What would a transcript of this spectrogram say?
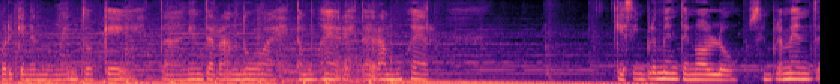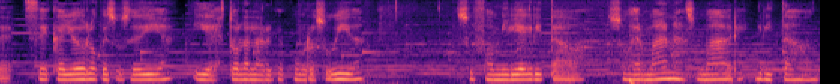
porque en el momento que están enterrando a esta mujer, a esta gran mujer, que simplemente no habló, simplemente se cayó de lo que sucedía y esto a la larga cobró su vida. Su familia gritaba, sus hermanas, su madre gritaban.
